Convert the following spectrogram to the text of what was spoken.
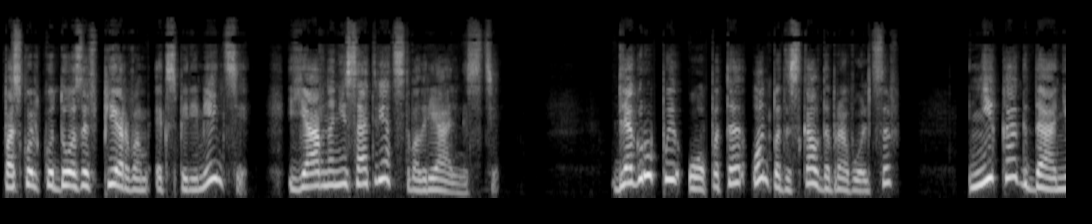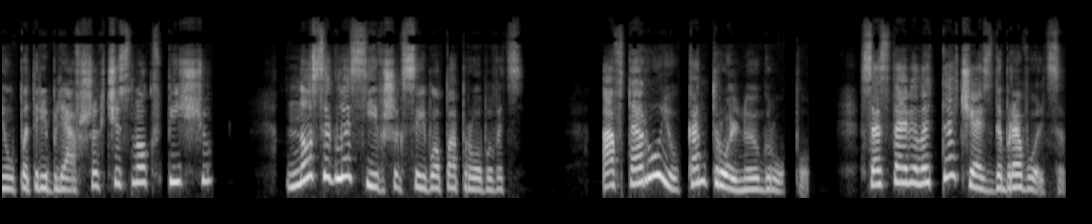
поскольку доза в первом эксперименте явно не соответствовала реальности. Для группы опыта он подыскал добровольцев никогда не употреблявших чеснок в пищу, но согласившихся его попробовать, а вторую, контрольную группу, составила та часть добровольцев,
